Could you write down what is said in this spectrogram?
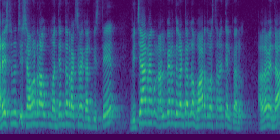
అరెస్ట్ నుంచి శ్రవణ్ రావుకు మధ్యంతర రక్షణ కల్పిస్తే విచారణకు నలభై ఎనిమిది గంటల్లో భారత్ వస్తానని తెలిపారు. అర్థమైందా?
